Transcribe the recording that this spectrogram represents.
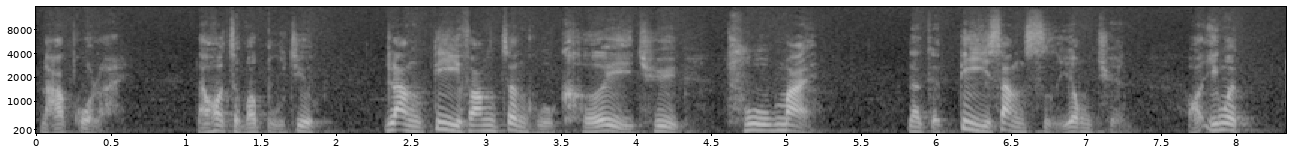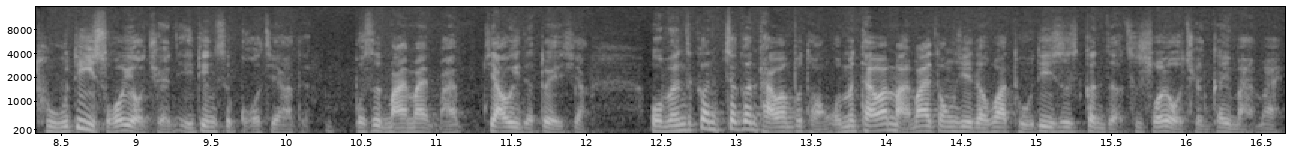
拿过来，然后怎么补救？让地方政府可以去出卖那个地上使用权啊，因为土地所有权一定是国家的，不是买买买交易的对象。我们跟这跟台湾不同，我们台湾买卖东西的话，土地是跟着是所有权可以买卖，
